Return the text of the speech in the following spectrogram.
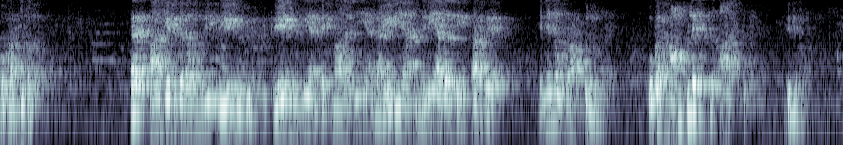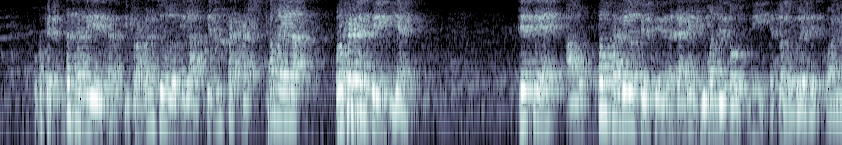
ఒక అద్భుతం. సరే సాంకేతికత ఉంది క్రియేటివిటీ ఉంది. Creativity and technology and idea and many other things are there ఎన్నెన్నో క్రాఫ్ట్లు ఉన్నాయి. ఒక కాంప్లెక్స్ ఆర్ట్ సినిమా ఒక పెద్ద సర్వే చేశారు. ఈ ప్రపంచంలోకి వెళ్ళి అత్యంత కష్టమైన ప్రొఫెషన్స్ ఏంటి అని. చేస్తే ఆ మొత్తం సర్వేలో తెలిసింది ఏంటంటే అంటే హ్యూమన్ రిసోర్స్ని ఎట్లా మొబిలైజ్ చేసుకోవాలి?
